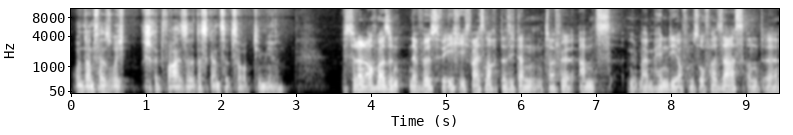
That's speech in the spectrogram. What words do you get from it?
und dann versuche ich schrittweise das Ganze zu optimieren. Bist du dann auch mal so nervös wie ich? Ich weiß noch, dass ich dann im Zweifel abends mit meinem Handy auf dem Sofa saß und äh,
